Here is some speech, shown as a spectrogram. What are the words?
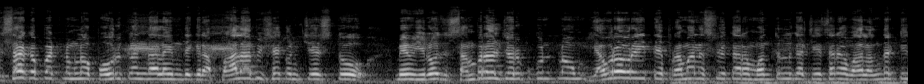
విశాఖపట్నంలో పౌర గ్రంథాలయం దగ్గర పాలాభిషేకం చేస్తూ మేము ఈరోజు సంబరాలు జరుపుకుంటున్నాం. ఎవరెవరైతే ప్రమాణ స్వీకారం మంత్రులుగా చేశారో వాళ్ళందరికీ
